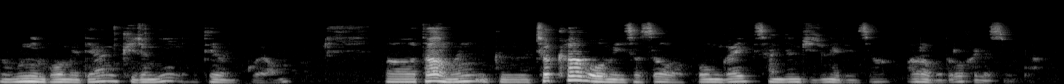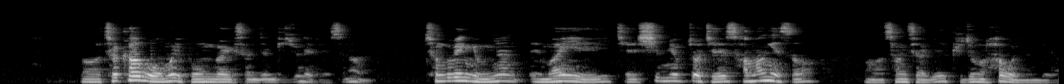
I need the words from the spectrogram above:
운임보험에 대한 규정이 되어 있고요. 어, 다음은 그 적하보험에 있어서 보험가입 산정 기준에 대해서 알아보도록 하겠습니다. 어, 적하보험의 보험가입 산정 기준에 대해서는 1906년 MIA 제16조 제3항에서 어, 상세하게 규정을 하고 있는데요.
